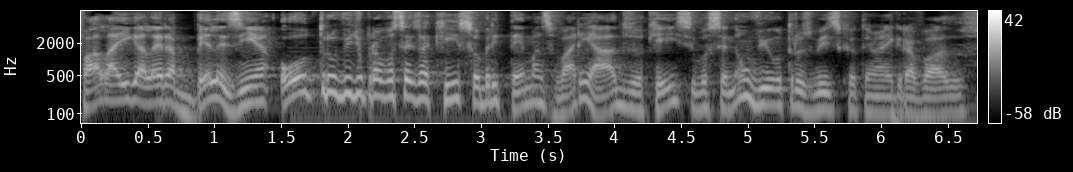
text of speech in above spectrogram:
Fala aí galera, belezinha? Outro vídeo para vocês aqui sobre temas variados, ok? Se você não viu outros vídeos que eu tenho aí gravados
